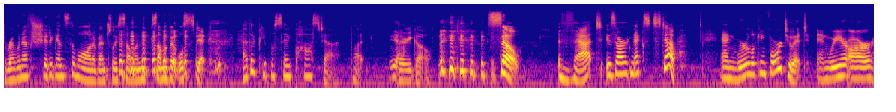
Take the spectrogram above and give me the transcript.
throw enough shit against the wall and eventually someone some of it will stick. Other people say pasta, but Yeah. there you go. So that is our next step. And we're looking forward to it. And we are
